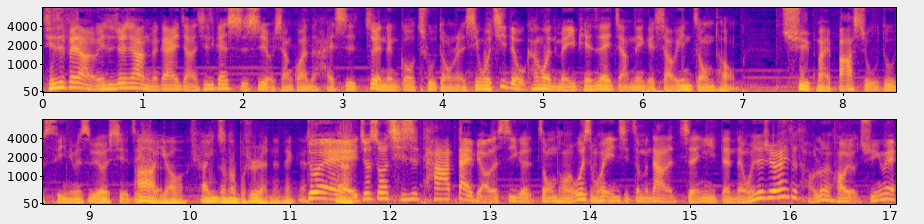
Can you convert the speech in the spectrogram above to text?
其实非常有意思，就像你们刚才讲，其实跟时事有相关的，还是最能够触动人心。我记得我看过你们一篇是在讲那个小英总统。去买八十五度 C，你们是不是有写这个？啊，有。小英总统不是人的那个。对，就是说，其实他代表的是一个总统，为什么会引起这么大的争议等等？我就觉得，哎，这讨论好有趣，因为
